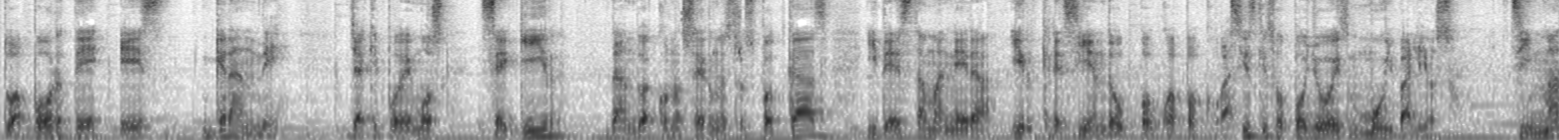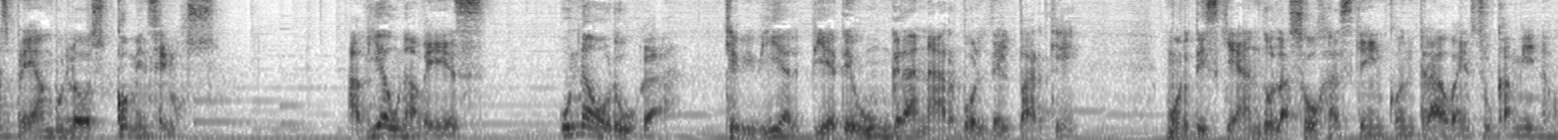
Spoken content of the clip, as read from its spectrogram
Tu aporte es grande, ya que podemos seguir dando a conocer nuestros podcasts y de esta manera ir creciendo poco a poco. Así es que su apoyo es muy valioso. Sin más preámbulos, comencemos. Había una vez una oruga que vivía al pie de un gran árbol del parque, mordisqueando las hojas que encontraba en su camino,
